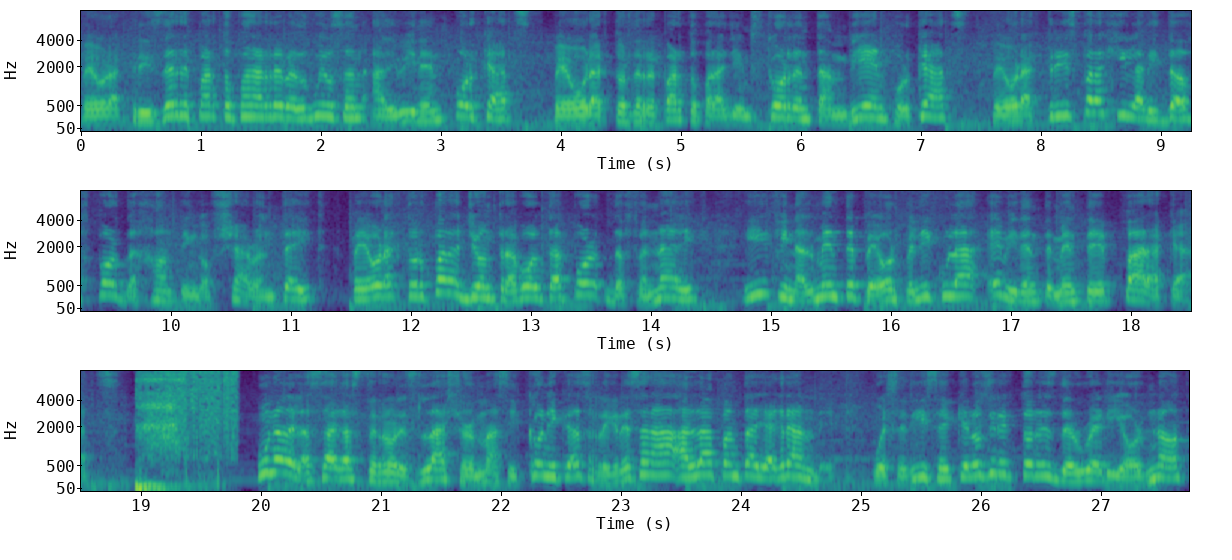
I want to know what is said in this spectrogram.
Peor actriz de reparto para Rebel Wilson, adivinen, por Cats. Peor actor de reparto para James Corden, también por Cats. Peor actriz para Hilary Duff por The Hunting of Sharon Tate. Peor actor para John Travolta por The Fanatic. Y finalmente, peor película, evidentemente, para Cats. Una de las sagas terror slasher más icónicas regresará a la pantalla grande, pues se dice que los directores de Ready or Not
